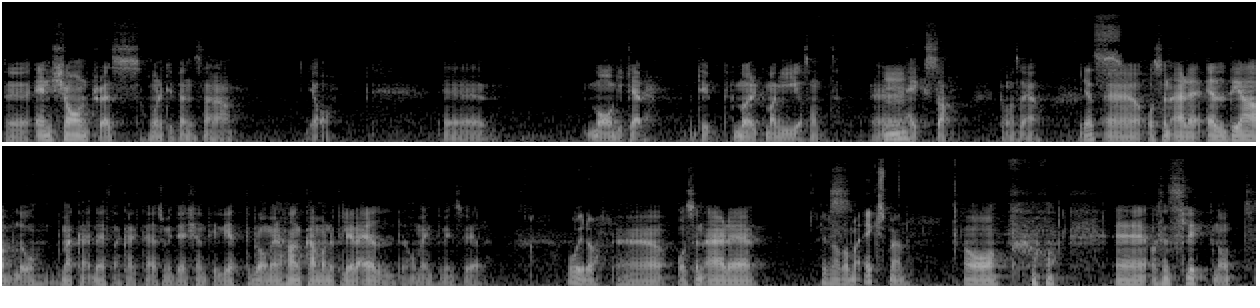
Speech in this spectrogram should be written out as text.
eh, Enchantress, hon är typ en sån här, ja, eh, magiker. Typ mörk magi och sånt. Eh, Mm. Häxa, kan man säga. Yes. Eh, och sen är det El Diablo, det är en sån här karaktär som inte jag känner till jättebra, men han kan manipulera eld om jag inte minns fel. Oj då. Eh, och sen är det, Är det något med X-Men? ja, eh, och sen Slipknot.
